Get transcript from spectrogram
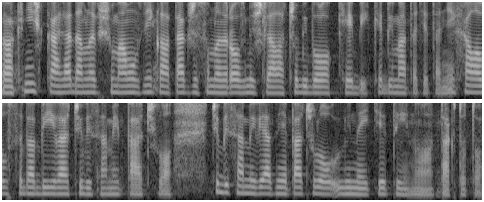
No a knižka Hľadám lepšiu mamu vznikla tak, že som len rozmýšľala, čo by bolo keby. Keby ma tá teta nechala u seba bývať, či by sa mi páčilo, či by sa mi viac nepáčilo u inej tety. No a takto to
